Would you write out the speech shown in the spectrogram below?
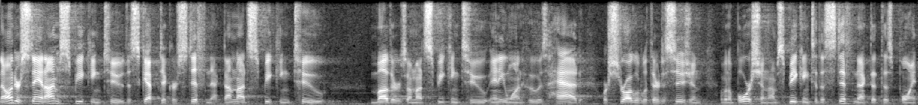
now, understand, I'm speaking to the skeptic or stiff necked. I'm not speaking to mothers. I'm not speaking to anyone who has had or struggled with their decision of an abortion. I'm speaking to the stiff necked at this point.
